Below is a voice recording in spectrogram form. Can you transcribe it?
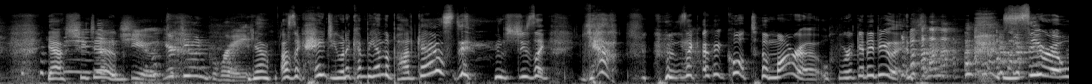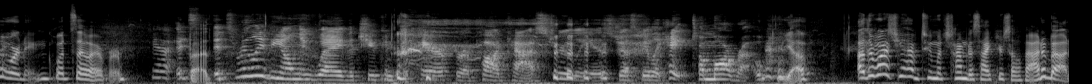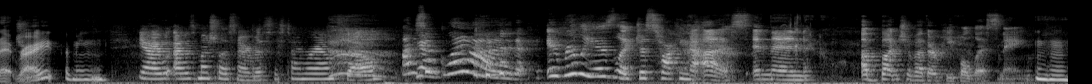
Yeah, she Look did. at you. You're doing great. Yeah. I was like, hey, do you want to come be on the podcast? she's like, yeah. I was like, okay, cool. Tomorrow we're going to do it. Zero warning whatsoever. Yeah, it's But- it's really the only way that you can prepare for a podcast. Truly, is just be like, "Hey, tomorrow." Yeah. Otherwise, you have too much time to psych yourself out about it, right? I mean, Yeah, I was much less nervous this time around, so. I'm so glad. It really is like just talking to us and then a bunch of other people listening. Mm-hmm.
